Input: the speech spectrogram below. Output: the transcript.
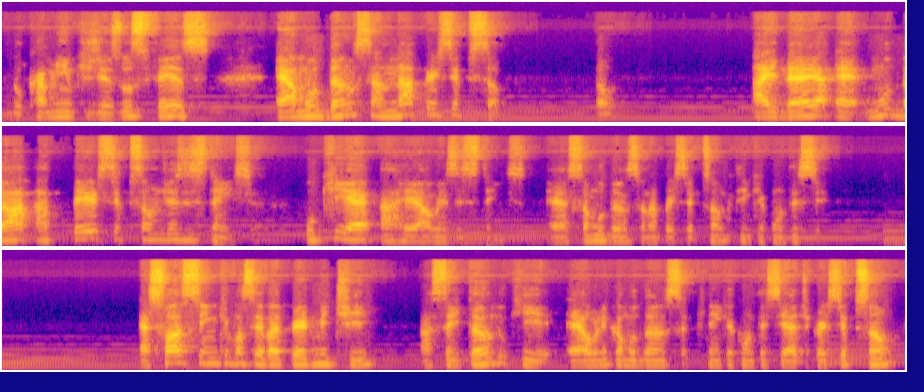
do caminho que Jesus fez, é a mudança na percepção. Então, a ideia é mudar a percepção de existência. O que é a real existência? É essa mudança na percepção que tem que acontecer. É só assim que você vai permitir, aceitando que é a única mudança que tem que acontecer a de percepção,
